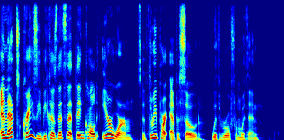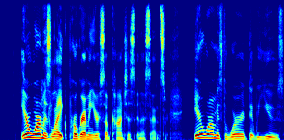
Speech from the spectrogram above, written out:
And that's crazy because that's that thing called earworm. The three part episode with Rule from Within. Earworm is like programming your subconscious in a sense. Earworm is the word that we use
